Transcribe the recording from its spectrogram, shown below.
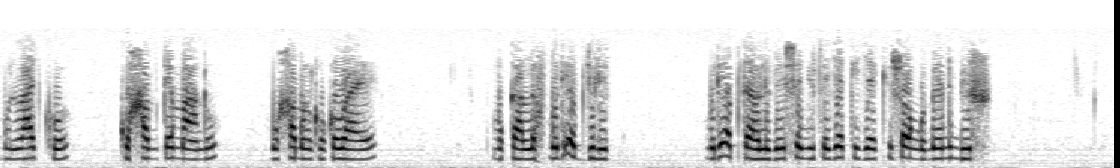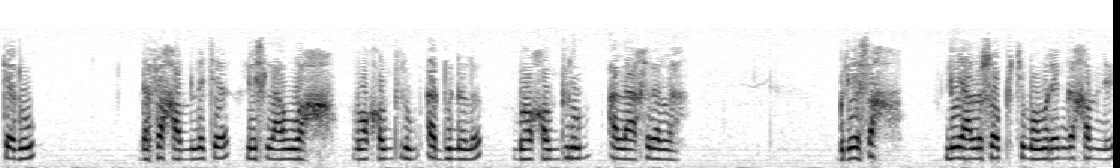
mu laaj ko ku xam te maandu mu xamal ko ko waaye mu kàllaf mu di ab julit mu di ab taalibe sañu te jekki-jekki songu menn mbir. Te du dafa xam la ca lislaam wax moo xam mbirum àdduna la moo xam mbirum alaaxira la. Bu dee sax li yàlla sopp ci moom rek nga xam ne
